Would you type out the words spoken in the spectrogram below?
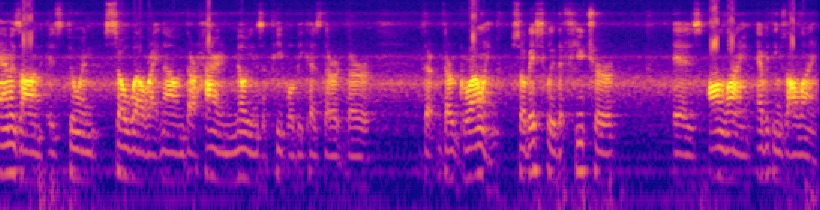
Amazon is doing so well right now and they're hiring millions of people because they're they're they're, they're growing. So basically the future is online. Everything's online.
